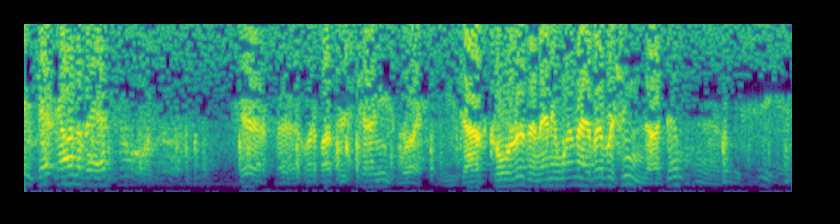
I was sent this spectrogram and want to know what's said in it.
and set me on the bed. Sheriff, uh, what about this Chinese boy? He's out colder than anyone I've ever seen, Doctor. Uh, let me see. Uh,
